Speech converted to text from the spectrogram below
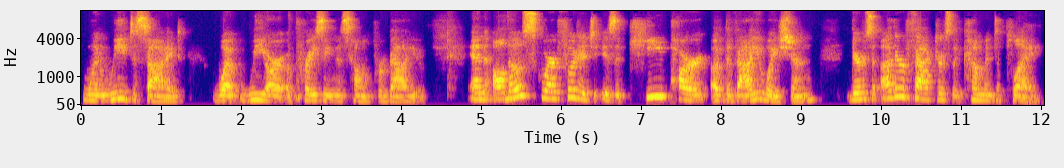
when we decide what we are appraising this home for value. And although square footage is a key part of the valuation, there's other factors that come into play.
